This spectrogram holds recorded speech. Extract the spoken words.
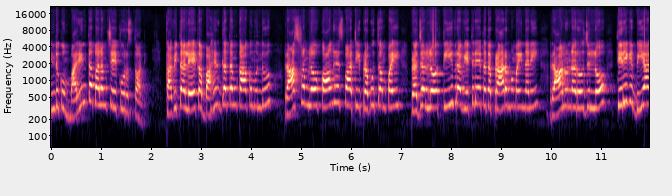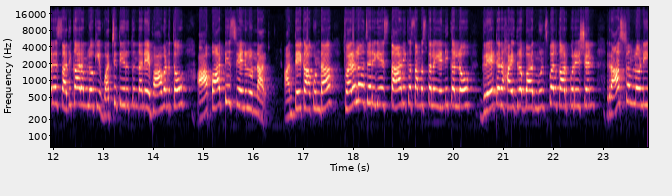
ఇందుకు మరింత బలం చేకూరుస్తోంది. కవిత లేఖ బహిర్గతం కాకముందు రాష్ట్రంలో కాంగ్రెస్ పార్టీ ప్రభుత్వంపై ప్రజల్లో తీవ్ర వ్యతిరేకత ప్రారంభమైందని రానున్న రోజుల్లో తిరిగి బీఆర్ఎస్ అధికారంలోకి వచ్చి తీరుతుందనే భావనతో ఆ పార్టీ శ్రేణులున్నారు. అంతేకాకుండా త్వరలో జరిగే స్థానిక సంస్థల ఎన్నికల్లో గ్రేటర్ హైదరాబాద్ మున్సిపల్ కార్పొరేషన్ రాష్ట్రంలోని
